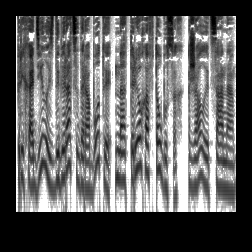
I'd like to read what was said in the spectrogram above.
Приходилось добираться до работы на трех автобусах, жалуется она.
